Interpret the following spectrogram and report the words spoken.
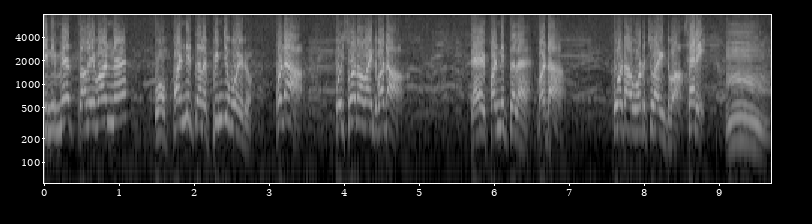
இனிமே தலைவான்னு உன் பண்ணித்தலை பிஞ்சு போயிடும் போடா போய் சோடா வாங்கிட்டு வாடா. டேய் பண்ணித்தலை வாடா. சோடா உடைச்சு வாங்கிட்டு வா. சரி. ம்.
